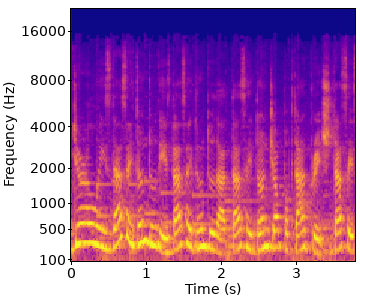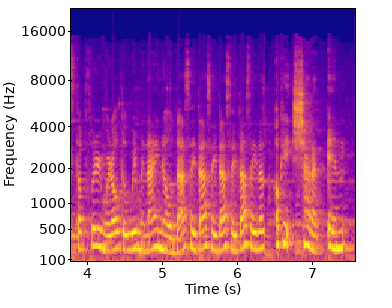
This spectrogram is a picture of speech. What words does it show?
You're always, Dazai don't do this, Dazai don't do that, Dazai don't jump off that bridge, Dazai stop flirting with all the women I know, that's I, that's I, that's I, that's I, that's Okay, shut up. And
